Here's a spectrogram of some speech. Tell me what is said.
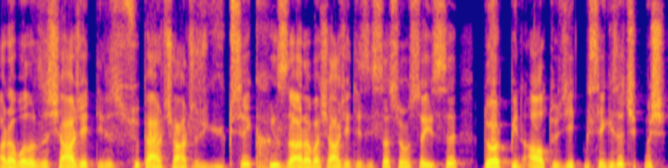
arabalarınızı şarj ettiğiniz supercharger yüksek hızla araba şarj ettiğiniz istasyon sayısı 4678'e çıkmış.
